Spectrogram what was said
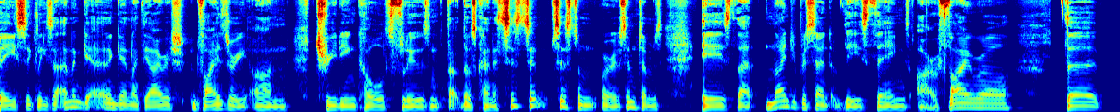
basically so and again, again like the irish advisory on treating colds flus and th- those kind of system system or symptoms is that 90% of these things are viral. The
